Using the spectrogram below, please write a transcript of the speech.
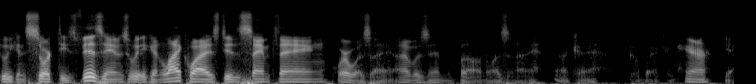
we can sort these visemes. We can likewise do the same thing. Where was I? I was in the bone, wasn't I? Okay, go back in here. Yeah.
